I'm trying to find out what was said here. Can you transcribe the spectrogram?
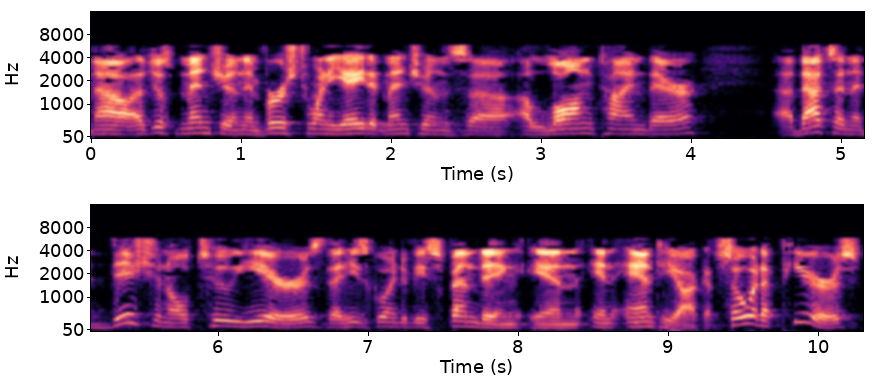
Now, I'll just mention in verse 28, it mentions uh, a long time there. Uh, that's an additional two years that he's going to be spending in, in Antioch. So it appears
